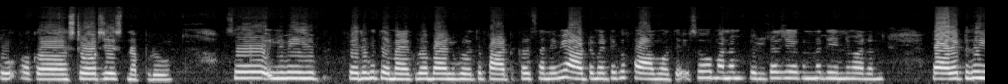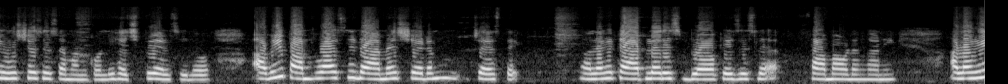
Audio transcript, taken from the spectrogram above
టూ ఒక స్టోర్ చేసినప్పుడు. సో ఇవి పెరుగుతాయి మైక్రోబయల్ గ్రోత్ పార్టికల్స్ అనేవి ఆటోమేటిక్గా ఫామ్ అవుతాయి. సో మనం ఫిల్టర్ చేయకుండా దీన్ని మనం డైరెక్ట్గా యూజ్ చేసేసాం అనుకోండి హెచ్పిఎల్సిలో అవి పంప్ వాల్స్ని డ్యామేజ్ చేయడం చేస్తాయి. అలాగే క్యాపిలరీస్ బ్లాకేజెస్ ఫామ్ అవడం కానీ అలాగే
